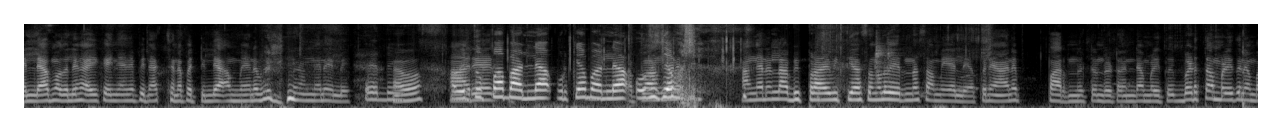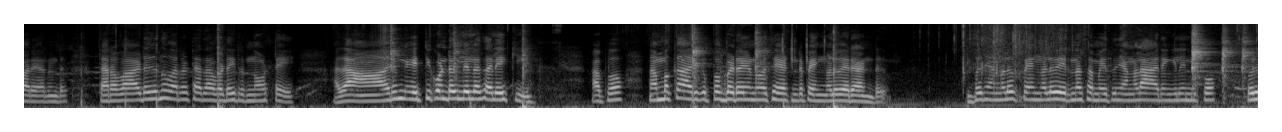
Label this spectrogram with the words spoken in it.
എല്ലാ മുതലും കൈ കഴിഞ്ഞാൽ പിന്നെ അച്ഛനെ പറ്റില്ല അമ്മേനെ പറ്റില്ല അങ്ങനെയല്ലേ? അപ്പോൾ അങ്ങനെയുള്ള അഭിപ്രായ വ്യത്യാസങ്ങൾ വരുന്ന സമയമല്ലേ? അപ്പൊ ഞാൻ പറഞ്ഞിട്ടുണ്ട് കേട്ടോ എന്റെ അമ്മയത്ത് ഇവിടുത്തെ അമ്മയത്ത് ഞാൻ പറയാറുണ്ട് തറവാട് എന്ന് പറഞ്ഞിട്ട് അത് അവിടെ ഇരുന്നോട്ടെ. അത് ആരും ഏറ്റിക്കൊണ്ടില്ലല്ലോ തലേക്ക് അപ്പോൾ നമുക്ക് ആർക്കും ഇപ്പോൾ ഇവിടെ ആണോ ചേട്ടന്റെ പെങ്ങൾ വരാണ്ട്? ഇപ്പോൾ ഞങ്ങൾ പെങ്ങൾ വരുന്ന സമയത്ത് ഞങ്ങൾ ആരെങ്കിലും ഇനിയിപ്പോൾ ഒരു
